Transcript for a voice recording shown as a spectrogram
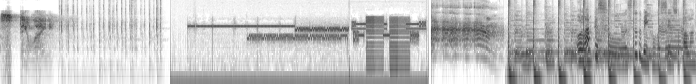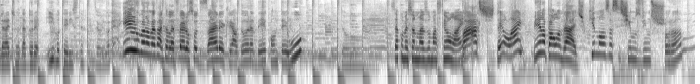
Mas tem online? Olá, pessoas! Tudo bem com vocês? Eu sou Paula Andrade, sou redatora e roteirista. E o meu nome é Thalita Telefero, eu sou designer, criadora de conteúdo. Está começando mais um Mas Tem Online. Mas tem online? Menina Paula Andrade, o que nós assistimos, vimos chorando?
